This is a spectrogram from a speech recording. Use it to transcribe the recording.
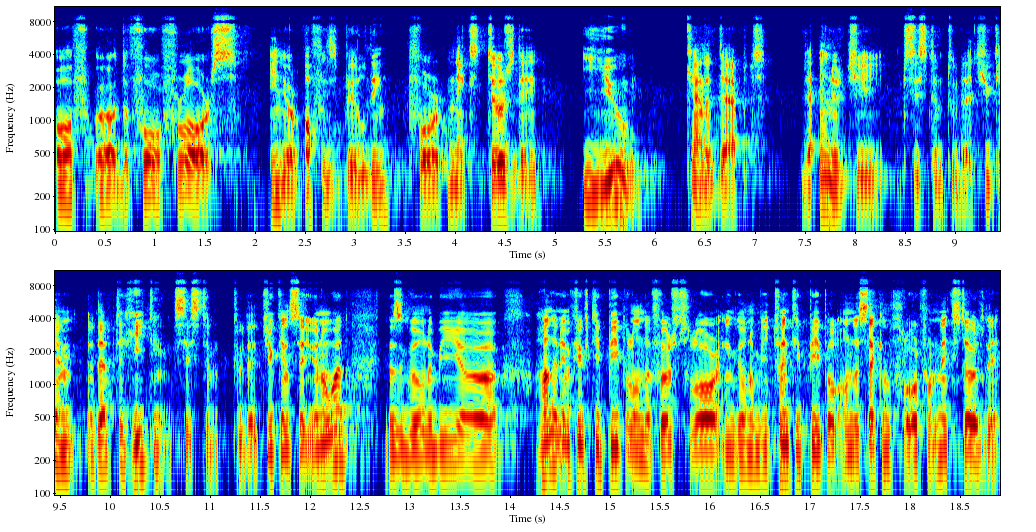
of uh, the four floors in your office building for next Thursday, you can adapt the energy system to that. You can adapt the heating system to that. You can say, you know what, there's going to be uh, 150 people on the first floor and going to be 20 people on the second floor for next Thursday.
